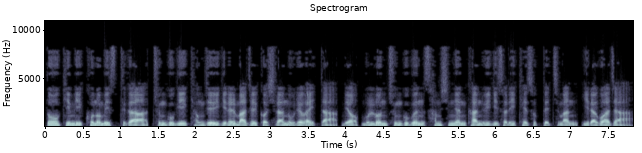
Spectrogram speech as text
또 김 이코노미스트가 중국이 경제위기를 맞을 것이란 우려가 있다 며 물론 중국은 30년간 위기설이 계속됐지만 이라고 하자.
